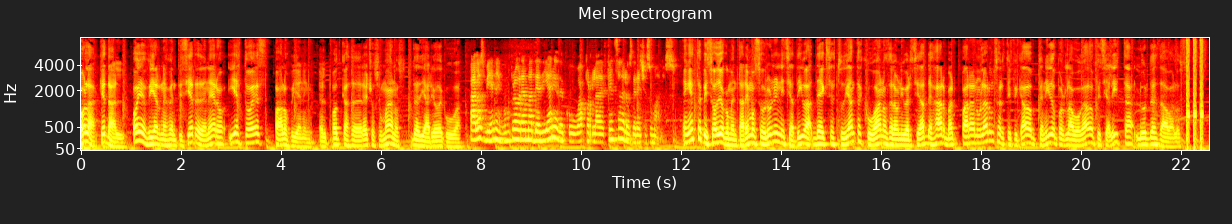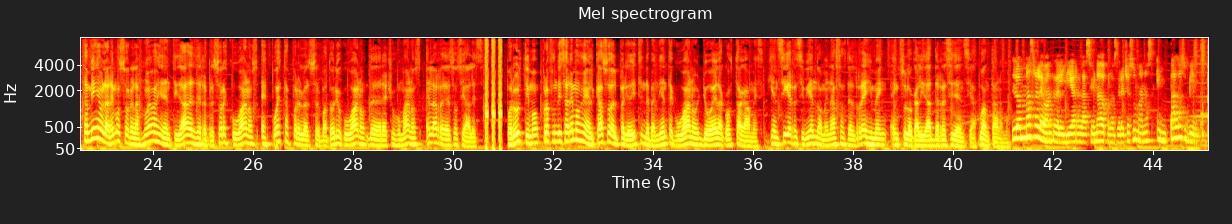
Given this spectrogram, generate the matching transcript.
Hola, ¿qué tal? Hoy es viernes 27 de enero y esto es Palos Vienen, el podcast de derechos humanos de Diario de Cuba. Palos Vienen, un programa de Diario de Cuba por la defensa de los derechos humanos. En este episodio comentaremos sobre una iniciativa de ex estudiantes cubanos de la Universidad de Harvard para anular un certificado obtenido por la abogada oficialista Lourdes Dávalos. También hablaremos sobre las nuevas identidades de represores cubanos expuestas por el Observatorio Cubano de Derechos Humanos en las redes sociales. Por último, profundizaremos en el caso del periodista independiente cubano Joel Acosta Gámez, quien sigue recibiendo amenazas del régimen en su localidad de residencia, Guantánamo. Lo más relevante del día relacionado con los derechos humanos en Palos Vientos.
